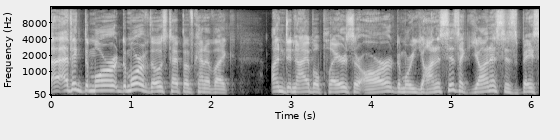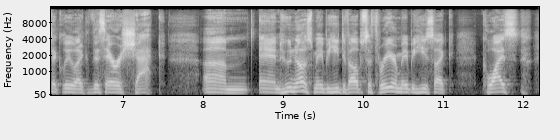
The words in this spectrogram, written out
I think the more, the more of those type of kind of like undeniable players there are, the more Giannis is. Like Giannis is basically like this era Shaq. Um, and who knows? Maybe he develops a three, or maybe he's like Kawhi's.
